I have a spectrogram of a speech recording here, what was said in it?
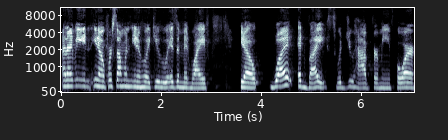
And I mean, you know, for someone, you know, who like you who is a midwife, you know, what advice would you have for me for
